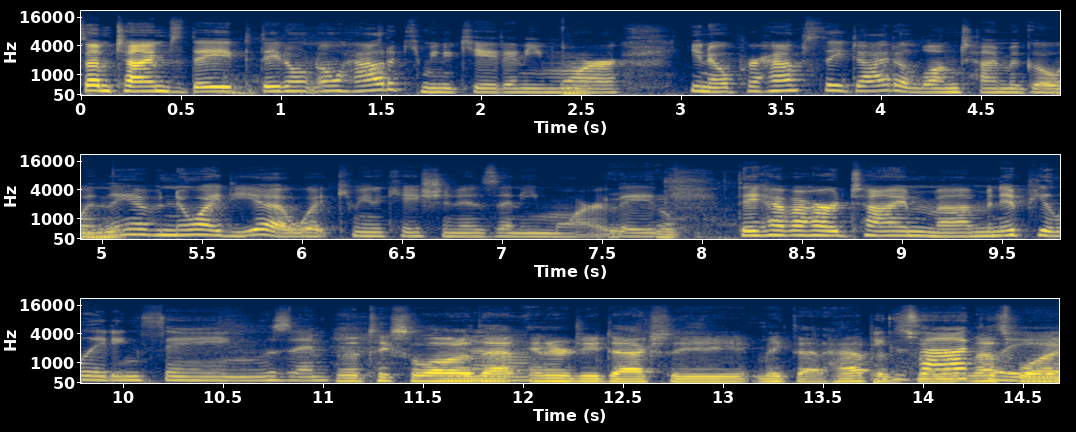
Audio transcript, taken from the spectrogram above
Sometimes they they don't know how to communicate anymore you know perhaps they died a long time ago and they have no idea what communication is anymore they Yep. they have a hard time uh, manipulating things and And it takes a lot of that energy to actually make that happen. So that's why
